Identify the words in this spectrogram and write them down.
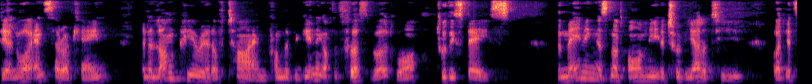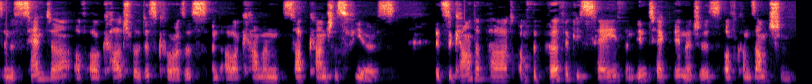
Dea Loher, and Sarah Kane in a long period of time from the beginning of the First World War to these days. The maiming is not only a triviality, but it's in the center of our cultural discourses and our common subconscious fears. It's the counterpart of the perfectly safe and intact images of consumption.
